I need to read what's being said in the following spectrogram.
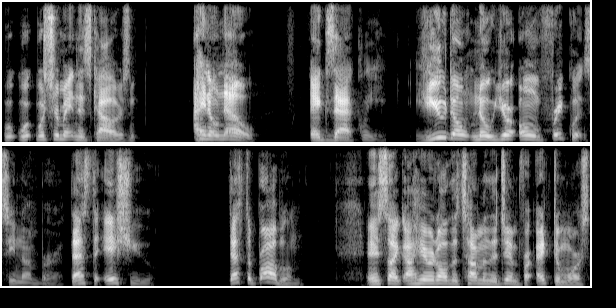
What's your maintenance calories? I don't know. Exactly. You don't know your own frequency number. That's the issue. That's the problem. And it's like I hear it all the time in the gym for ectomorphs.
